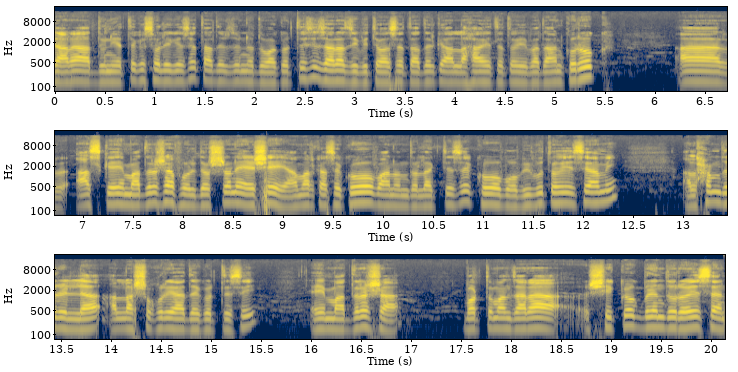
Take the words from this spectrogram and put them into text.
যারা দুনিয়া থেকে চলে গেছে তাদের জন্য দোয়া করতেছি, যারা জীবিত আছে তাদেরকে আল্লাহ হায়াতে তো দান করুক। আর আজকে মাদ্রাসা পরিদর্শনে এসে আমার কাছে খুব আনন্দ লাগতেছে, খুব অভিভূত হয়েছে আমি। আলহামদুলিল্লাহ, আল্লাহ শুক্রিয়া আদায় করতেছি। এই মাদ্রাসা, বর্তমান যারা শিক্ষক বৃন্দ রয়েছেন,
